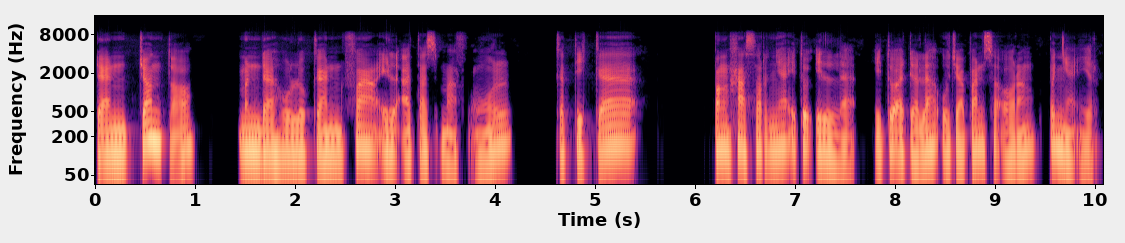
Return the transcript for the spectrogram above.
Dan contoh mendahulukan fa'il atas maf'ul ketika penghasarnya itu illa. Itu adalah ucapan seorang penyair.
